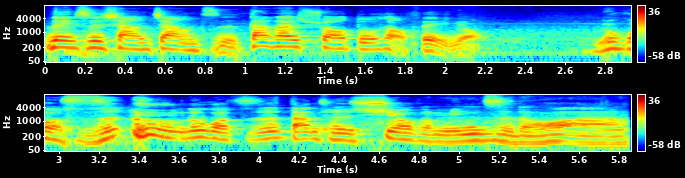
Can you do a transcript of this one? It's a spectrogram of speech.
类似像这样子，大概需要多少费用？如果只是 如果只是单纯绣个名字的话，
